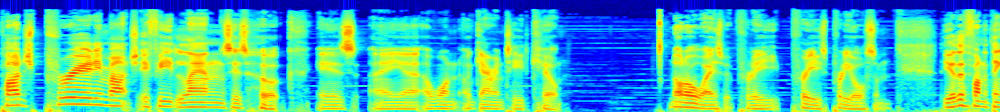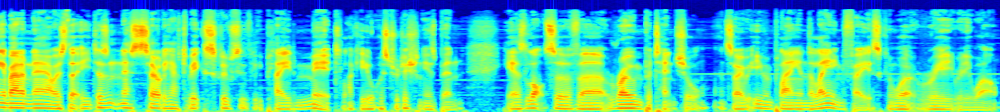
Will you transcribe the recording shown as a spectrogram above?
Pudge, pretty much, if he lands his hook, is a, uh, a one a guaranteed kill. Not always, but pretty, pretty, pretty awesome. The other fun thing about him now is that he doesn't necessarily have to be exclusively played mid, like he always traditionally has been. He has lots of uh, roam potential, and so even playing in the laning phase can work really, really well.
